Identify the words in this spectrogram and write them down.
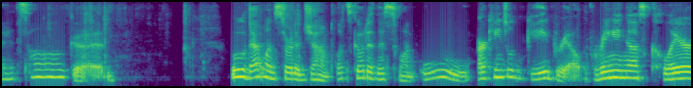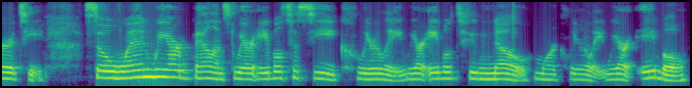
It's all good. Ooh, that one sort of jumped. Let's go to this one. Ooh, Archangel Gabriel bringing us clarity. So when we are balanced, we are able to see clearly. We are able to know more clearly. We are able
